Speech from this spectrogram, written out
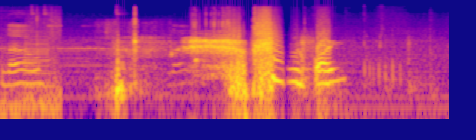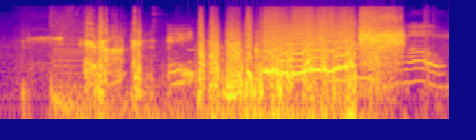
Hello. Four. Hello.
